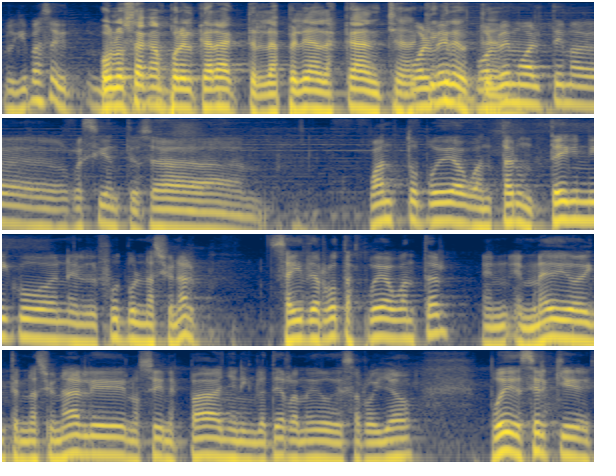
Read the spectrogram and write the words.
Lo que pasa es que ¿O lo sacan por el carácter, las peleas en las canchas? ¿Qué cree usted? Volvemos al tema reciente, o sea, ¿cuánto puede aguantar un técnico en el fútbol nacional? ¿Seis derrotas puede aguantar en, en medios internacionales, no sé, en España, en Inglaterra, medios desarrollados? Puede ser que,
